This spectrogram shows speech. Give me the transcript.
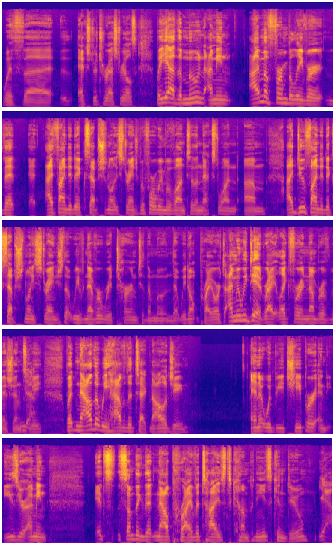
with uh, extraterrestrials. But yeah, the moon. I mean, I'm a firm believer that I find it exceptionally strange. Before we move on to the next one, um, I do find it exceptionally strange that we've never returned to the moon. That we don't prioritize. I mean, we did right, like for a number of missions. Yeah. We, but now that we have the technology and it would be cheaper and easier. I mean, it's something that now privatized companies can do. Yeah.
